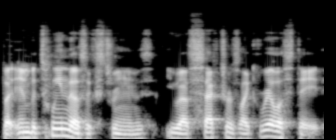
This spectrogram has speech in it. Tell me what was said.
But in between those extremes, you have sectors like real estate,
